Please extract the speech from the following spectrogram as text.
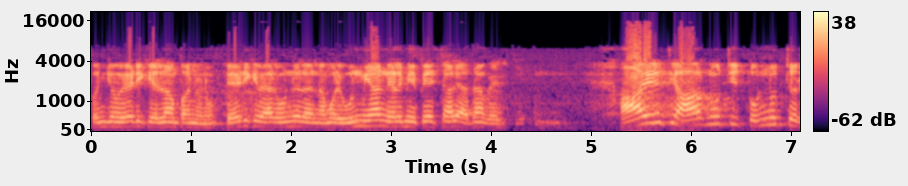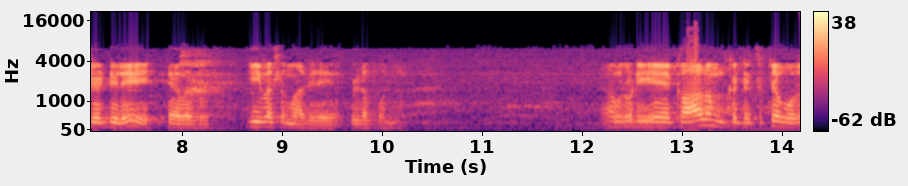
கொஞ்சம் வேடிக்கை எல்லாம் பண்ணணும். வேடிக்கை வேறு ஒன்றும் இல்லை. நம்மளுடைய உண்மையான நிலைமையை பேசினாலே அதான் வேடிக்கை. ஆயிரத்தி அறுநூத்தி தொண்ணூத்தி ரெண்டுலே அவர் ஜீவசமாதிலே உள்ள போனார். அவருடைய காலம் கிட்டத்தட்ட ஒரு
